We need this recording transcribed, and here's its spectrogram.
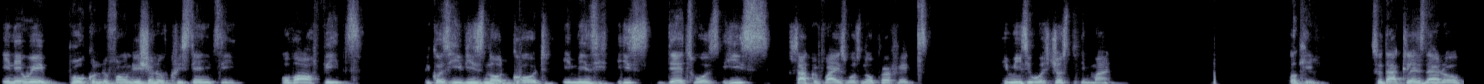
in a way, broken the foundation of Christianity, of our faith. Because if he's not God, it means his death was, his sacrifice was not perfect. It means he was just a man. Okay, so that clears that up.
